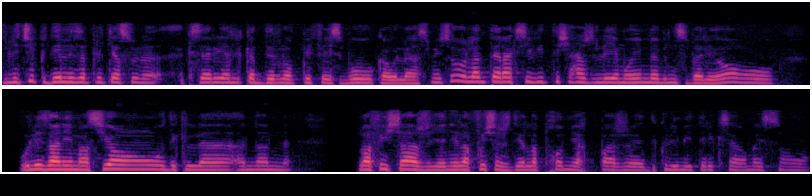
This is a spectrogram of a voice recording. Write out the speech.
les types ديال les applications أكثرية اللي ك développer Facebook ولا سميتو ال interactivité شي حاجة اللي هي مهمة بالنسبة لهم و les animations وديك ان l'affichage يعني l'affichage ديال la première page دوك les metrics هما يسون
